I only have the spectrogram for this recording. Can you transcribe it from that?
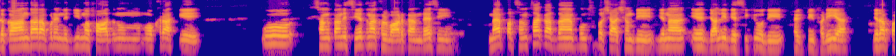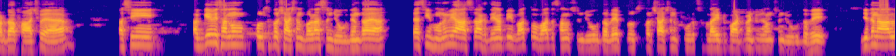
ਦੁਕਾਨਦਾਰ ਆਪਣੇ ਨਿੱਜੀ ਮਫਾਦ ਨੂੰ ਮੁੱਖ ਰੱਖ ਕੇ ਉਹ ਸੰਗਤਾਂ ਦੀ ਸਿਹਤ ਨਾਲ ਖਿਲਵਾੜ ਕਰਨ ਰਹੇ ਸੀ। ਮੈਂ ਪ੍ਰਸ਼ੰਸਾ ਕਰਦਾ ਹਾਂ ਪੁਲਿਸ ਪ੍ਰਸ਼ਾਸਨ ਦੀ, ਜਿਨ੍ਹਾਂ ਇਹ ਜਾਲੀ ਦੇਸੀ ਘਿਓ ਦੀ ਫੈਕਟਰੀ ਫੜੀ ਆ, ਜਿਹੜਾ ਪਰਦਾ ਫਾਸ਼ ਹੋਇਆ ਆ। ਅਸੀਂ ਅੱਗੇ ਵੀ ਸਾਨੂੰ ਪੁਲਿਸ ਪ੍ਰਸ਼ਾਸਨ ਬੜਾ ਸਹਿਯੋਗ ਦਿੰਦਾ ਆ। ਤੇ ਅਸੀਂ ਹੁਣ ਵੀ ਆਸ ਰੱਖਦੇ ਹਾਂ ਵੀ ਵੱਧ ਤੋਂ ਵੱਧ ਸਾਨੂੰ ਸੰਯੋਗ ਦੇਵੇ, ਪੁਲਿਸ ਪ੍ਰਸ਼ਾਸਨ, ਫੂਡ ਸਪਲਾਈ ਡਿਪਾਰਟਮੈਂਟ ਵੀ ਸਾਨੂੰ ਸੰਯੋਗ ਦੇਵੇ। ਜਿਹਦੇ ਨਾਲ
